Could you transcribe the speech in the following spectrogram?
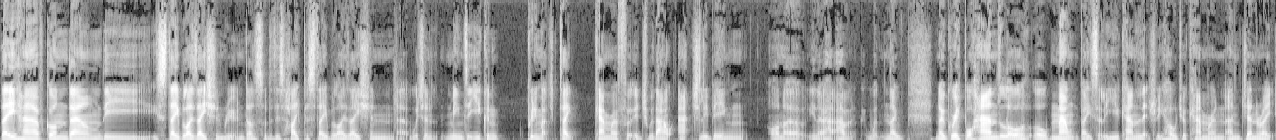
they have gone down the stabilization route and done sort of this hyper stabilization, uh, which means that you can pretty much take camera footage without actually being on a you know having no no grip or handle or, or mount basically. You can literally hold your camera and, and generate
